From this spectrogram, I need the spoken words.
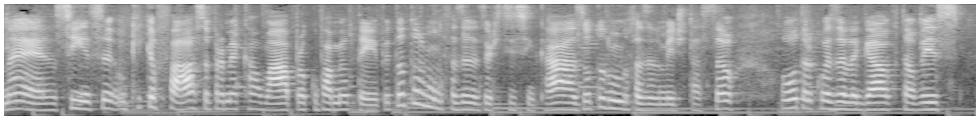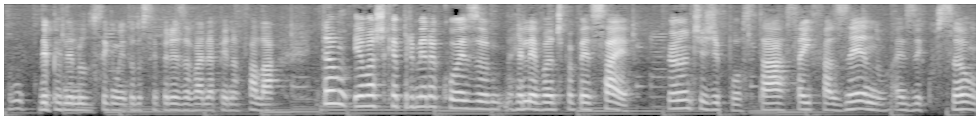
né? Assim, o que, que eu faço para me acalmar, para ocupar meu tempo? Então, todo mundo fazendo exercício em casa, ou todo mundo fazendo meditação. Outra coisa legal que talvez, dependendo do segmento da sua empresa, vale a pena falar então, eu acho que a primeira coisa relevante para pensar é, antes de postar, sair fazendo a execução,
